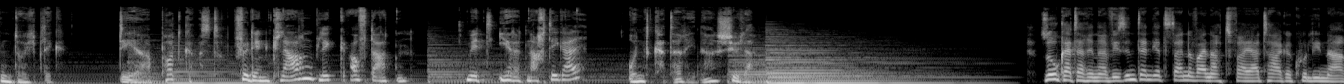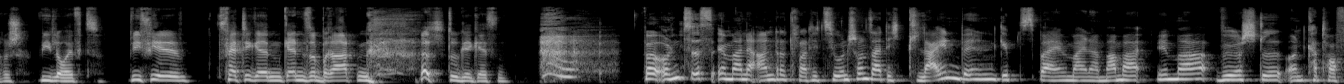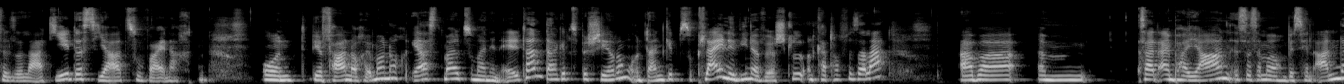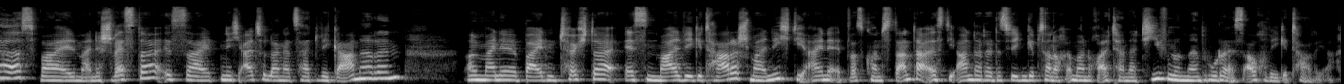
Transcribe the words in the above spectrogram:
Datendurchblick. Der Podcast Für den klaren Blick auf Daten. Mit Irit Nachtigall und Katharina Schüler. So, Katharina, wie sind denn jetzt deine Weihnachtsfeiertage kulinarisch? Wie läuft's? Wie viel fettigen Gänsebraten hast du gegessen? Bei uns ist immer eine andere Tradition. Schon seit ich klein bin, gibt's bei meiner Mama immer Würstel und Kartoffelsalat. Jedes Jahr zu Weihnachten. Und wir fahren auch immer noch erstmal zu meinen Eltern. Da gibt's Bescherung und dann gibt's so kleine Wiener Würstel und Kartoffelsalat. Aber ähm, Seit ein paar Jahren ist es immer noch ein bisschen anders, weil meine Schwester ist seit nicht allzu langer Zeit Veganerin meine beiden Töchter essen mal vegetarisch, mal nicht. Die eine etwas konstanter als die andere. Deswegen gibt's dann auch immer noch Alternativen. Und mein Bruder ist auch Vegetarier.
